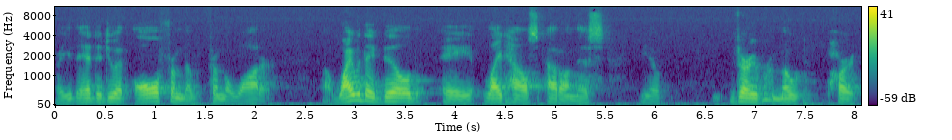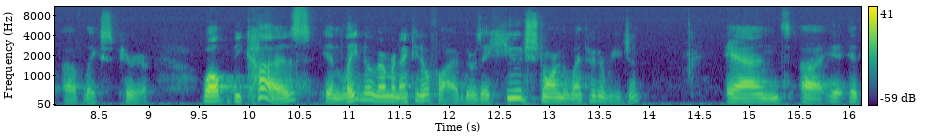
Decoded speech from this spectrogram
Right? They had to do it all from the, from the water. Uh, why would they build a lighthouse out on this you know, very remote part of Lake Superior? Well, because in late November 1905, there was a huge storm that went through the region, and uh, it, it,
